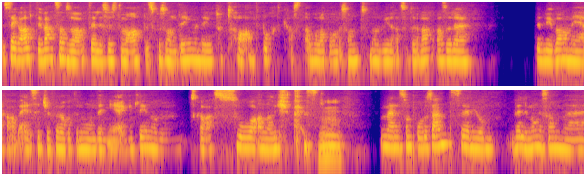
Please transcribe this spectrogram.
Så jeg har alltid vært sånn som har vært veldig systematisk på sånne ting, men det er jo totalt bortkasta å holde på med sånt når du er idrettsutøver. Altså det, det blir bare merarbeid som ikke fører til noen ting egentlig, når du skal være så analytisk. Mm. Men som produsent så er det jo veldig mange samme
